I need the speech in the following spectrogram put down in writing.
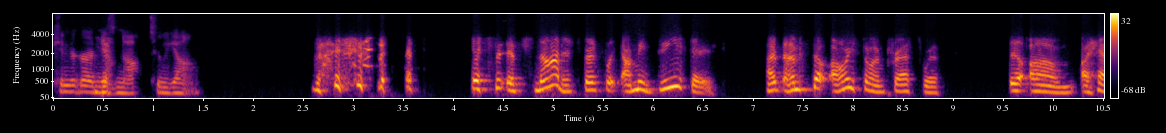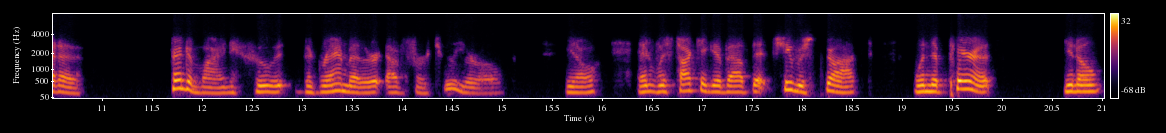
Kindergarten yeah. is not too young. It's it's not, especially. I mean, these days, I, I'm so always so impressed with. Um, I had a friend of mine who the grandmother of her two year old, you know, and was talking about that she was shocked when the parents, you know,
